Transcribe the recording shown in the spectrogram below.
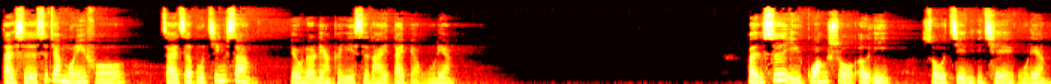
但是释迦牟尼佛在这部经上用了两个意思来代表无量。本师以光受二义说尽一切无量，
